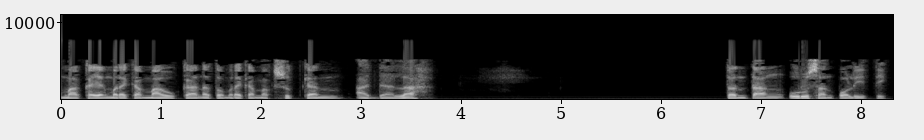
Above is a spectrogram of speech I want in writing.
maka yang mereka maukan atau mereka maksudkan adalah tentang urusan politik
